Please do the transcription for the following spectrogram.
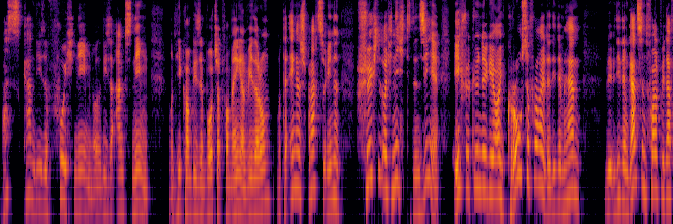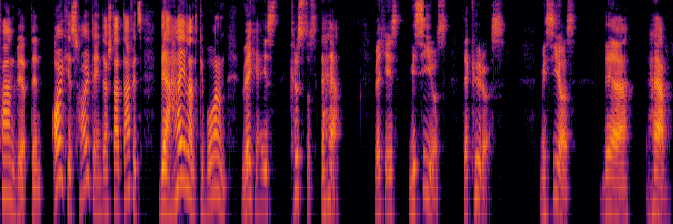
Was kann diese Furcht nehmen oder diese Angst nehmen? Und hier kommt diese Botschaft vom Engel wiederum. Und der Engel sprach zu ihnen, fürchtet euch nicht, denn siehe, ich verkündige euch große Freude, die dem Herrn die dem ganzen Volk widerfahren wird. Denn euch ist heute in der Stadt Davids der Heiland geboren, welcher ist Christus, der Herr, welcher ist Messias, der Kyrios. Messias, der Herr.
